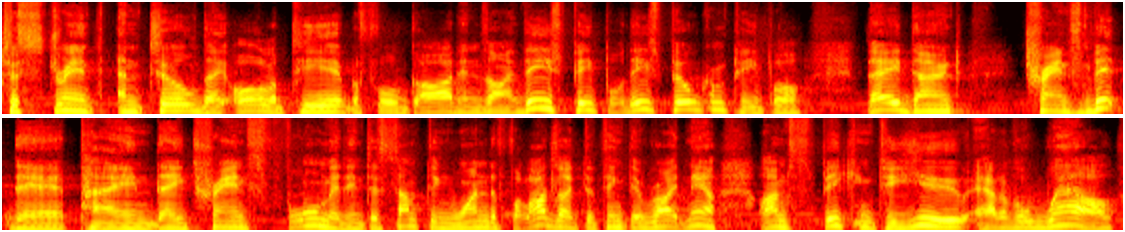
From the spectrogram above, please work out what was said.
to strength until they all appear before God in Zion. These people, these pilgrim people, they don't transmit their pain, they transform it into something wonderful. I'd like to think that right now I'm speaking to you out of a well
